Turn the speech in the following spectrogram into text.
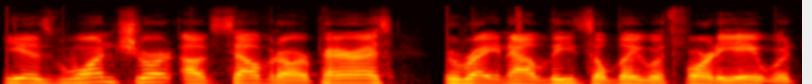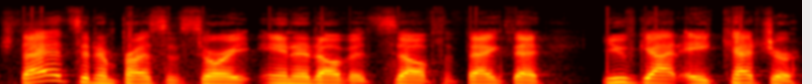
He is one short of Salvador Perez, who right now leads the league with 48, which that's an impressive story in and of itself. The fact that you've got a catcher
